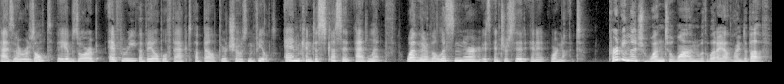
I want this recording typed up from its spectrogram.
As a result, they absorb every available fact about their chosen field and can discuss it at length, whether the listener is interested in it or not. Pretty much one to one with what I outlined above.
